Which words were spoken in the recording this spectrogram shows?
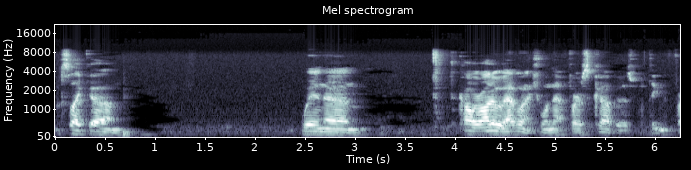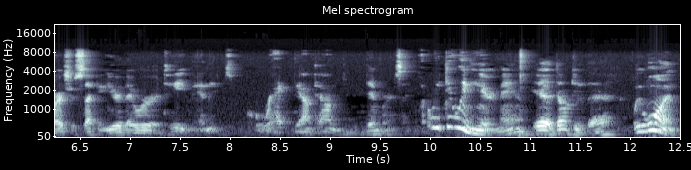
It's like um, when um, Colorado Avalanche won that first cup. It was I think the first or second year they were a team, and it was wrecked downtown Denver. It's like, what are we doing here, man? Yeah, don't do that. We won.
